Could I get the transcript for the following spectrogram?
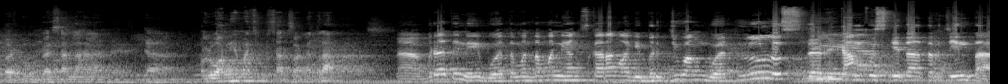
baru pembebasan lahan. Ya, peluangnya masih besar banget lah. Nah berarti nih buat teman-teman yang sekarang lagi berjuang buat lulus dari Iya. kampus kita tercinta,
